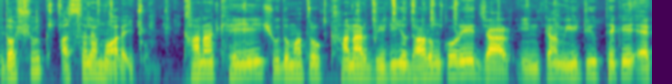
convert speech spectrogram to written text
দর্শক, আসসালামু আলাইকুম। খানা খেয়ে শুধুমাত্র খানার ভিডিও ধারণ করে যার ইনকাম ইউটিউব থেকে এক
